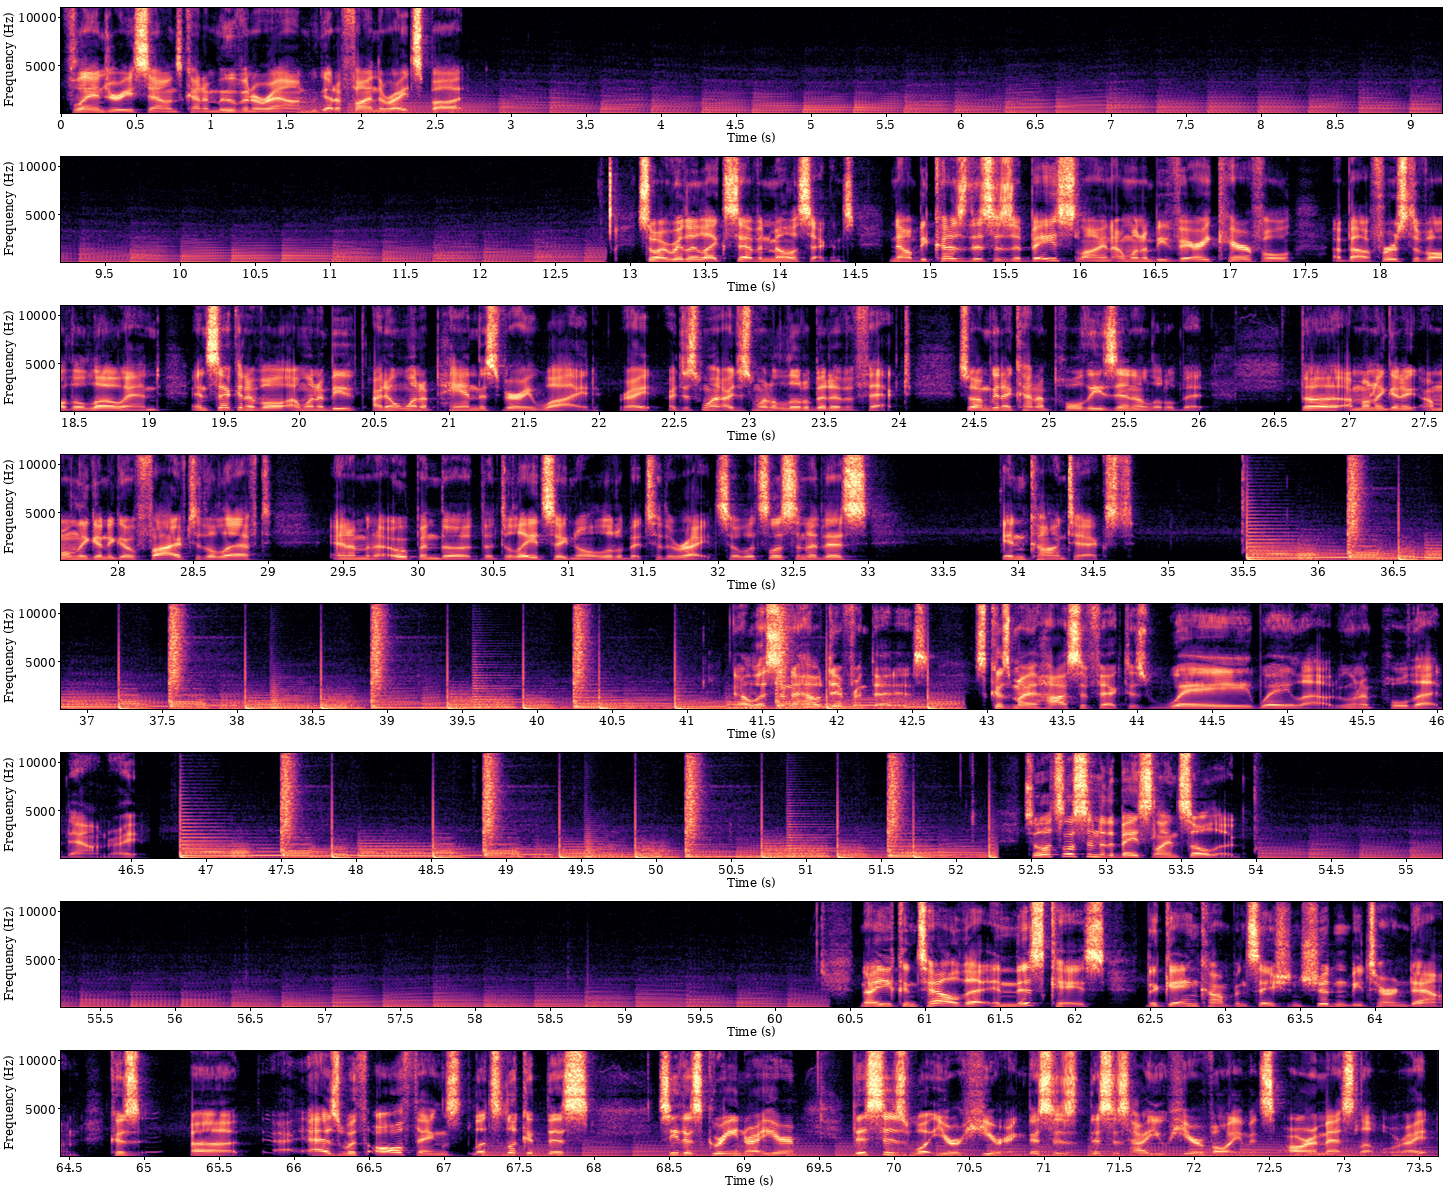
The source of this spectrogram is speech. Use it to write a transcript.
flangery sounds kind of moving around. We got to find the right spot. So I really like 7 milliseconds. Now, because this is a bass line, I want to be very careful about, first of all, the low end, and second of all, I want to be, I don't want to pan this very wide, right? I just want, I just want a little bit of effect. So I'm going to kind of pull these in a little bit. The, I'm only going to, I'm only to go five to the left, and I'm going to open the, the delayed signal a little bit to the right. So let's listen to this in context. Now listen to how different that is. It's because my Haas effect is way, way loud. We want to pull that down, right? So let's listen to the bass line solo. Now you can tell that in this case, the gain compensation shouldn't be turned down because uh, as with all things, let's look at this. See this green right here? This is what you're hearing. This is this is how you hear volume. It's RMS level, right?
